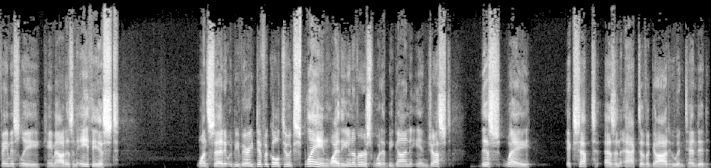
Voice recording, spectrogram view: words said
famously came out as an atheist, once said it would be very difficult to explain why the universe would have begun in just this way, except as an act of a God who intended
